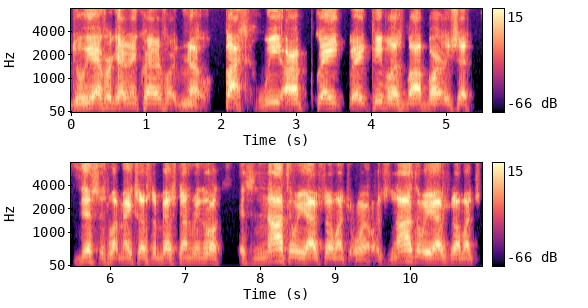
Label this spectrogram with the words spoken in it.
Do we ever get any credit for it? No. But we are great, great people. As Bob Bartley said, this is what makes us the best country in the world. It's not that we have so much oil. It's not that we have so much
